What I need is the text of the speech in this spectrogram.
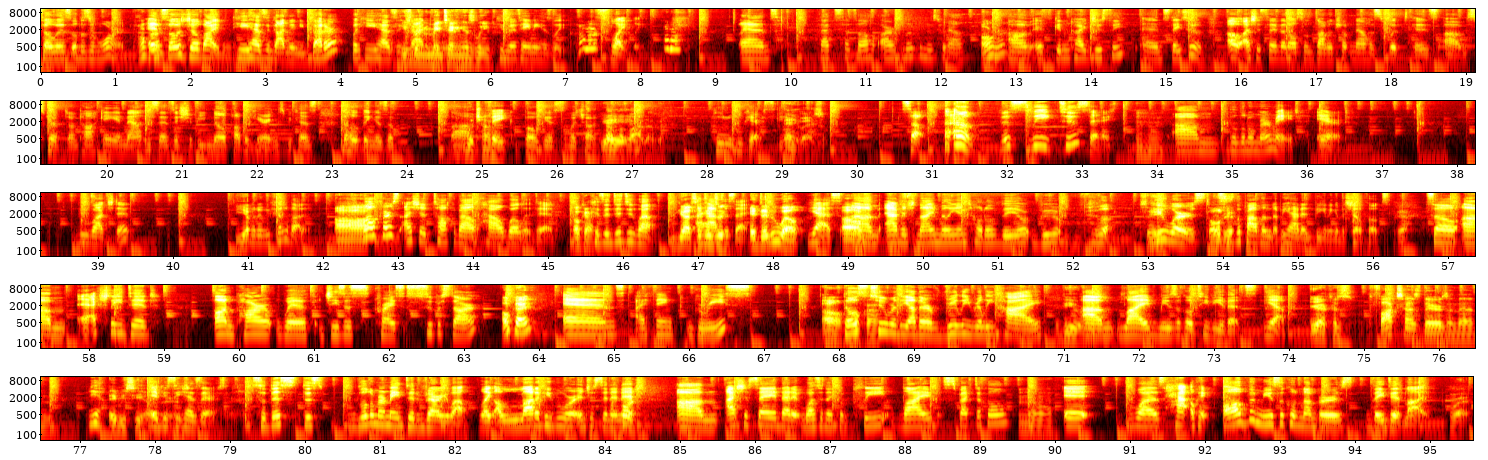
so is Elizabeth Warren, Okay. and so is Joe Biden. He hasn't gotten any better, but he hasn't. He's been any- maintaining his lead. He's maintaining his lead Okay. slightly. Okay. And that's that's all our political news for now. All right. Um, it's getting quite juicy, and stay tuned. Oh, I should say that also Donald Trump now has flipped his um, script on talking, and now he says there should be no public hearings because the whole thing is a uh, fake, bogus witch hunt. yeah. blah, Yeah. blah, yeah blah. whatever. Who who cares? Yeah. Anyways. So this week Tuesday, Mm-hmm. um, The Little Mermaid aired. We watched it. Yep. What did we feel about it? Uh. well, first I should talk about how well it did okay. because it did do well. Yes, it I did. have do, to say. it did do well. Yes, Um, um, average nine million total view, view, view, See. viewers. Told this you. is the problem that we had at the beginning of the show, folks. Yeah. So, um, it actually did on par with Jesus Christ Superstar Okay. and I think Grease. Oh. Those okay. two were the other really, really high viewers. um, live musical TV events. Yeah, yeah, because Fox has theirs, and then yeah. ABC has. ABC theirs. has theirs. So this this Little Mermaid did very well. Like a lot of people were interested in Of it. Um, I should say that it wasn't a complete live spectacle. No. It was ha- okay. All the musical numbers they did live. Right.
